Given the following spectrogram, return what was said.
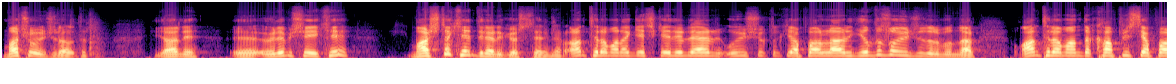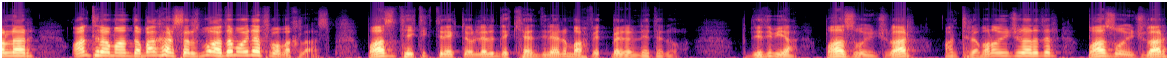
maç oyuncularıdır. Yani e, öyle bir şey ki maçta kendileri gösterirler. Antrenmana geç gelirler, uyuşukluk yaparlar. Yıldız oyuncudur bunlar. Antrenmanda kapris yaparlar. Antrenmanda bakarsanız bu adam oynatmamak lazım. Bazı teknik direktörlerin de kendilerini mahvetmeleri nedeni o. Dedim ya, bazı oyuncular antrenman oyuncularıdır. Bazı oyuncular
